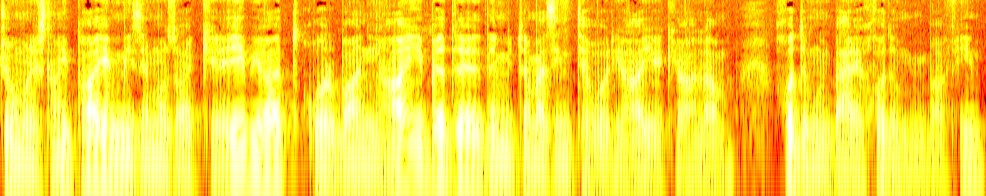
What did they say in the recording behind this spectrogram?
جمهوری اسلامی پای میز مذاکره بیاد قربانی هایی بده نمی‌تونم از این تئوری هایی که حالا خودمون برای خودمون میبافیم.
